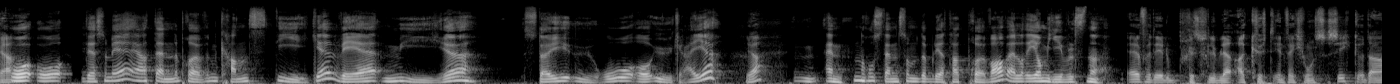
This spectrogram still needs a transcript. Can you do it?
Ja. Og, og det som er, er at denne prøven kan stige ved mye støy, uro og ugreie. Ja. Enten hos den som det blir tatt prøve av, eller i omgivelsene. Er det fordi du plutselig blir akutt infeksjonssyk, og da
